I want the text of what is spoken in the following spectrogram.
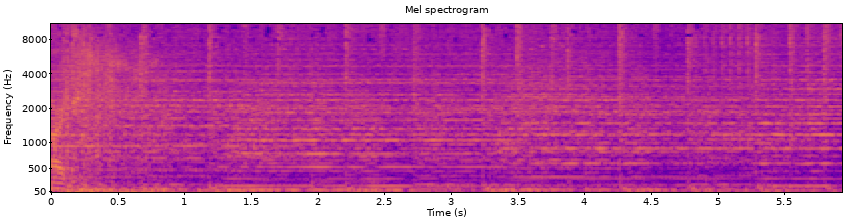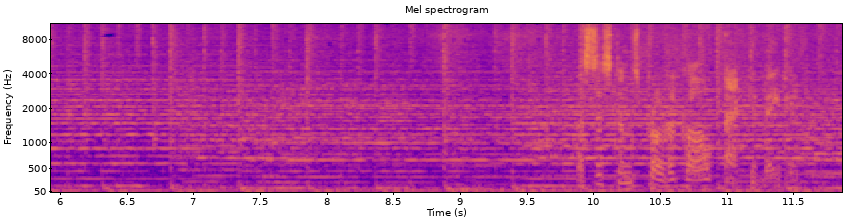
Target. Assistance protocol activated.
